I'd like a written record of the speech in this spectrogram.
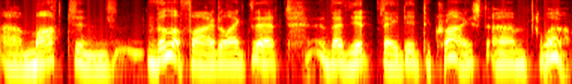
uh, mocked and vilified like that that it, they did to Christ. Um, well,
